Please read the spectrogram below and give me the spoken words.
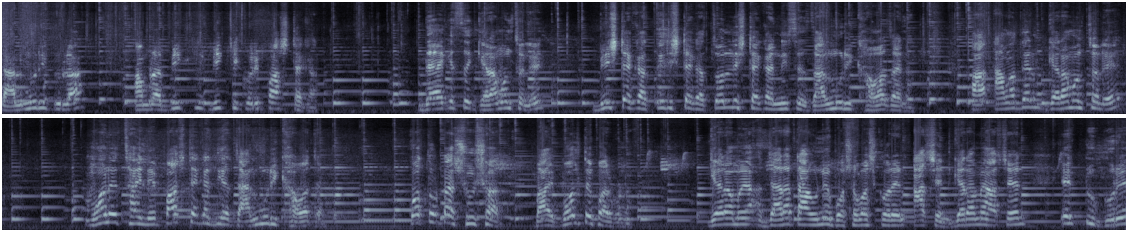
জালমুড়িগুলা আমরা বিক্রি বিক্রি করি পাঁচ টাকা। দেখা গেছে গ্রাম অঞ্চলে বিশ টাকা, তিরিশ টাকা, চল্লিশ টাকার নিচে ঝালমুড়ি খাওয়া যায় না। আর আমাদের গ্রাম অঞ্চলে মনে চাইলে পাঁচ টাকা দিয়ে ঝালমুড়ি খাওয়া যায়। কতটা সুস্বাদ, ভাই বলতে পারব না। গ্রামে যারা টাউনে বসবাস করেন, আসেন। গ্রামে আসেন, একটু ঘুরে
